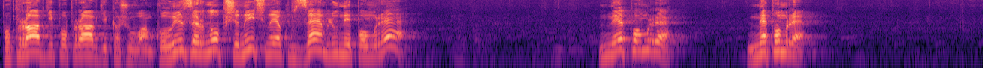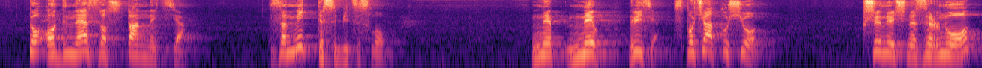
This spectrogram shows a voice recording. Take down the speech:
По правді, по правді кажу вам, коли зерно пшеничне, як в землю, не помре, не помре, не помре, то одне зостанеться. Замітьте собі це слово. Не, не, Дивіться, спочатку що? Пшеничне зерно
